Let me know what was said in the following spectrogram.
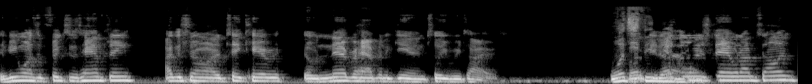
if he wants to fix his hamstring, I can show him how to take care of it. It will never happen again until he retires. What's But if he doesn't uh, understand what I'm telling,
